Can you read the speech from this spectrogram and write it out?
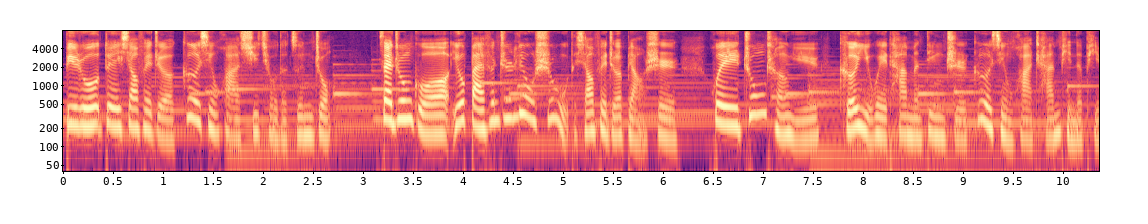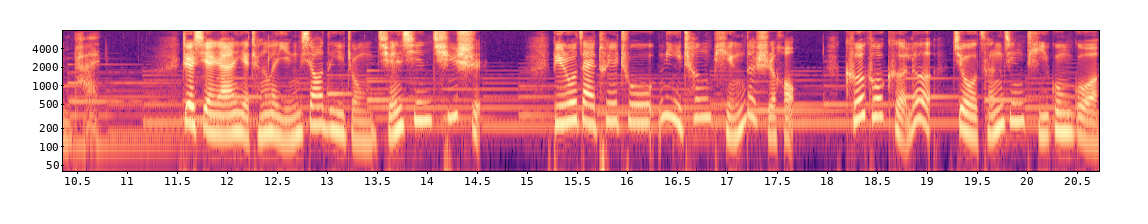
比如对消费者个性化需求的尊重，在中国有百分之六十五的消费者表示会忠诚于可以为他们定制个性化产品的品牌，这显然也成了营销的一种全新趋势。比如在推出昵称瓶的时候，可口可乐就曾经提供过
